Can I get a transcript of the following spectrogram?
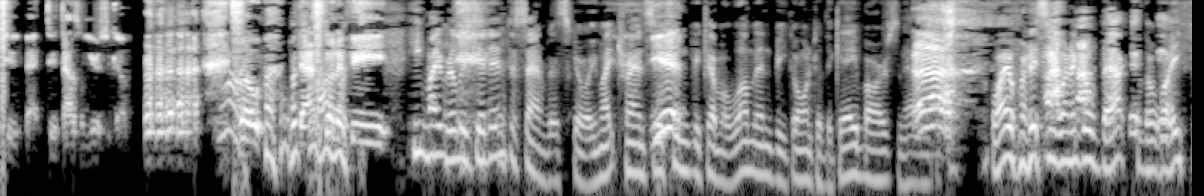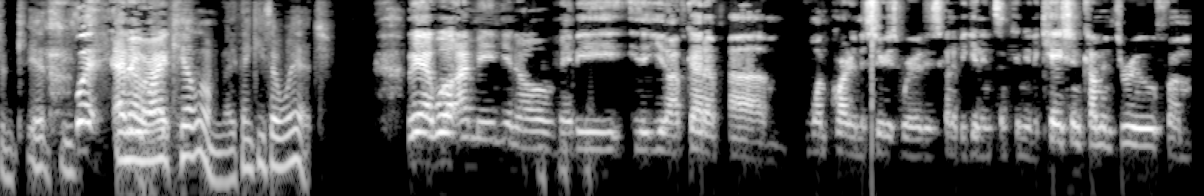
to back two thousand years ago. so What's that's going to be. He might really get into San Francisco. He might transition, become a woman, be going to the gay bars now. why? Why does he want to go back to the wife and kids? What? And they want to kill him. They think he's a witch. Yeah, well, I mean, you know, maybe you know, I've got a um, one part in the series where there's going to be getting some communication coming through from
